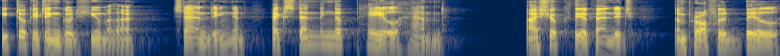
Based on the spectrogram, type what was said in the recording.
He took it in good humour, though, standing and extending a pale hand. I shook the appendage and proffered Bill.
